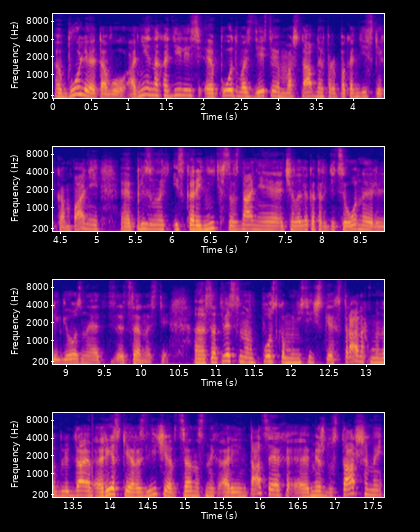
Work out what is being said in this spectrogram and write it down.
Более того, они находились э, под воздействием масштабных пропагандистских кампаний, э, призванных искоренить в сознании человека традиционные религиозные ценности. Э, соответственно, в посткоммунистических странах мы наблюдаем резкие различия в ценностных ориентациях между старшими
